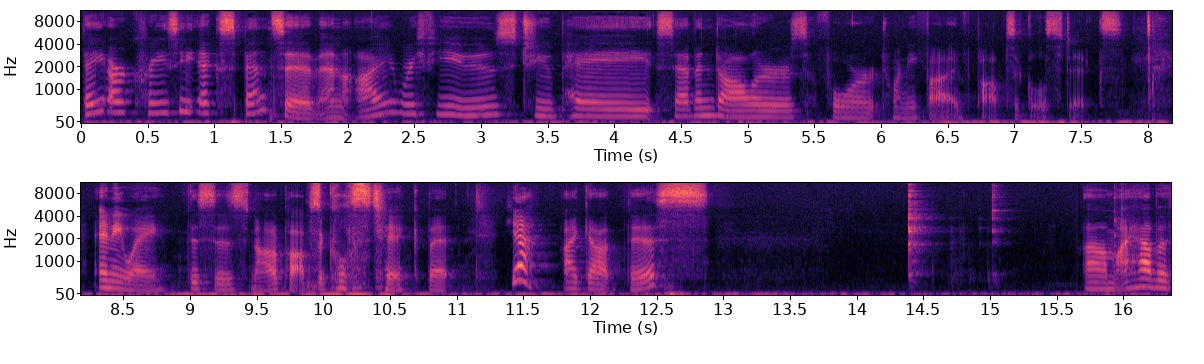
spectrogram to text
they are crazy expensive, and I refuse to pay $7 for 25 popsicle sticks. Anyway, this is not a popsicle stick, but yeah, I got this. Um, I have a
